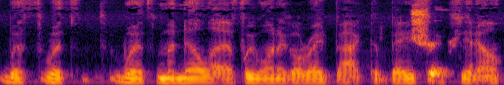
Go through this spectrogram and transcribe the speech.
with with with Manila if we want to go right back to basics? Sure. You know,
